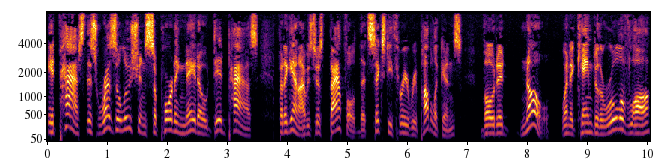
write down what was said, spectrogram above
It passed. This resolution supporting NATO did pass. But again, I was just baffled that 63 Republicans voted no when it came to the rule of law,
